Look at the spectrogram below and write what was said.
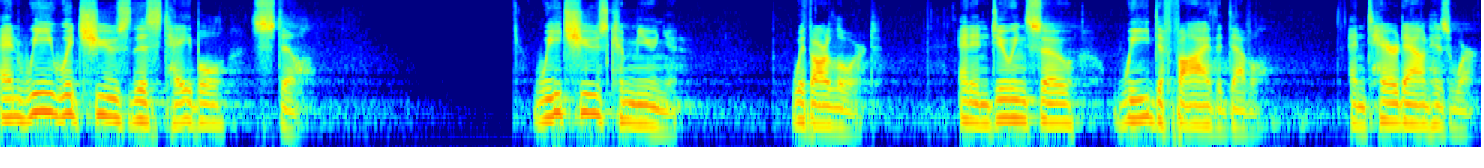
and we would choose this table still. We choose communion with our Lord. And in doing so, we defy the devil and tear down his work.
